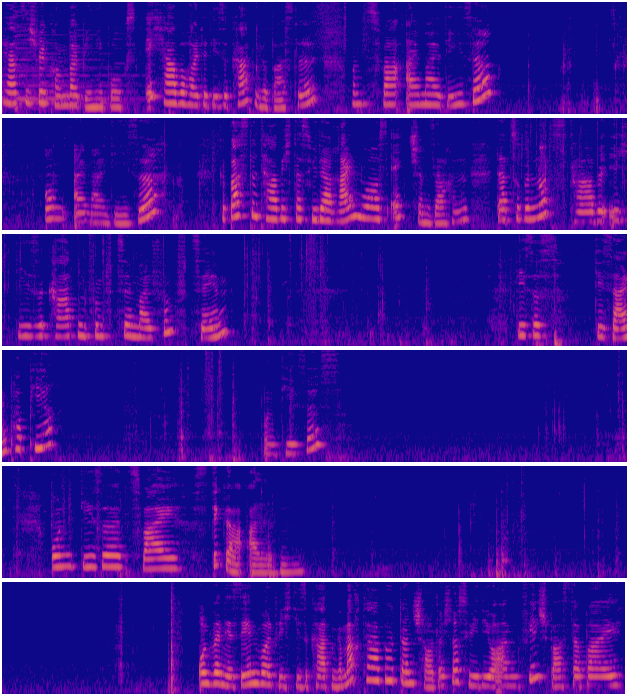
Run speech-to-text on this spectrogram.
und herzlich willkommen bei Beanie Books. Ich habe heute diese Karten gebastelt und zwar einmal diese und einmal diese. Gebastelt habe ich das wieder rein nur aus Action-Sachen. Dazu benutzt habe ich diese Karten 15 x 15. Dieses Designpapier und dieses und diese zwei Sticker-Alben. Und wenn ihr sehen wollt, wie ich diese Karten gemacht habe, dann schaut euch das Video an. Viel Spaß dabei!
